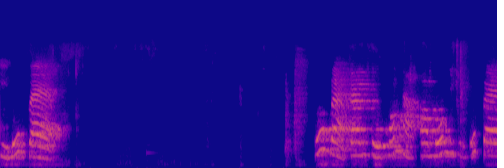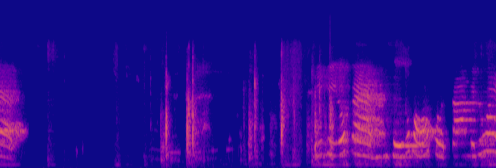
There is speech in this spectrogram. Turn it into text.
กี่รูปแบบ รูปแบบการสืบค้นหาความรู้มีกี่รูปแบบ มีกี่รูปแบบหนังสือก็บอกว่าเปิดตามไปด้วย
